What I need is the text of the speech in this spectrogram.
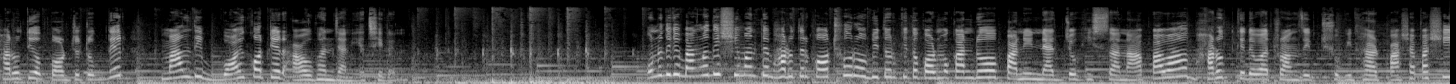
ভারতীয় পর্যটকদের মালদ্বীপ বয়কটের আহ্বান জানিয়েছিলেন। অন্যদিকে বাংলাদেশ সীমান্তে ভারতের কঠোর ও বিতর্কিত কর্মকাণ্ড, পানির ন্যায্য হিস্সা না পাওয়া, ভারতকে দেওয়া ট্রানজিট সুবিধার পাশাপাশি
